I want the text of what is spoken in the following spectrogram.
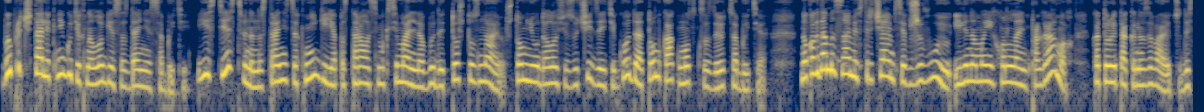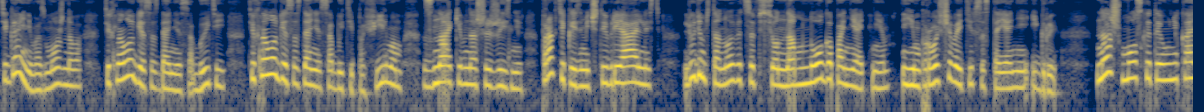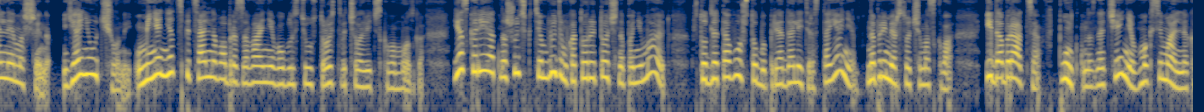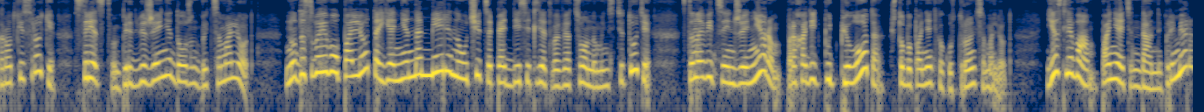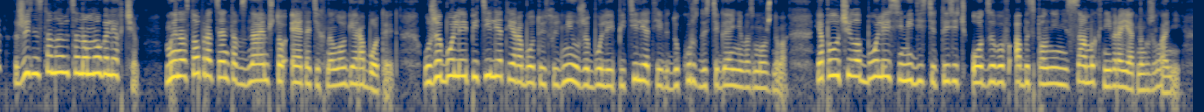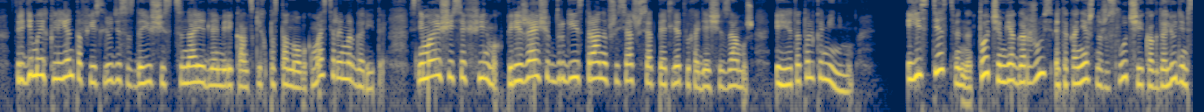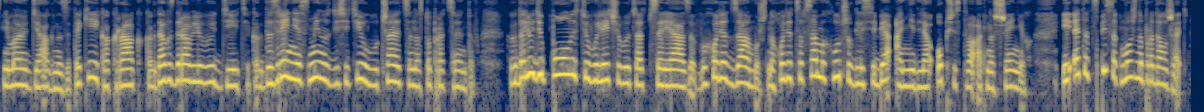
Вы прочитали книгу «Технология создания событий». Естественно, на страницах книги я постаралась максимально выдать то, что знаю, что мне удалось изучить за эти годы о том, как мозг создает события. Но когда мы с вами встречаемся вживую или на моих онлайн-программах, которые так и называются «Достигая невозможного», «Технология создания событий», «Технология создания событий по фильмам», «Знаки в нашей жизни», «Практика из мечты в реальность», людям становится все намного понятнее, и им проще войти в состояние игры – Наш мозг — это уникальная машина. Я не ученый, у меня нет специального образования в области устройства человеческого мозга. Я скорее отношусь к тем людям, которые точно понимают, что для того, чтобы преодолеть расстояние, например, Сочи-Москва, и добраться в пункт назначения в максимально короткие сроки, средством передвижения должен быть самолет. Но до своего полета я не намерена учиться 5-10 лет в авиационном институте, становиться инженером, проходить путь пилота, чтобы понять, как устроен самолет. Если вам понятен данный пример, жизнь становится намного легче. Мы на 100% знаем, что эта технология работает. Уже более пяти лет я работаю с людьми, уже более пяти лет я веду курс «Достигая невозможного». Я получила более 70 тысяч отзывов об исполнении самых невероятных желаний. Среди моих клиентов есть люди, создающие сценарии для американских постановок «Мастера и Маргариты», снимающиеся в фильмах, переезжающих в другие страны в 60-65 лет, выходящие замуж. И это только минимум. Естественно, то, чем я горжусь, это, конечно же, случаи, когда людям снимают диагнозы, такие как рак, когда выздоравливают дети, когда зрение с минус 10 улучшается на 100%, когда люди полностью вылечиваются от псориаза, выходят замуж, находятся в самых лучших для себя, а не для общества отношениях. И этот список можно продолжать.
